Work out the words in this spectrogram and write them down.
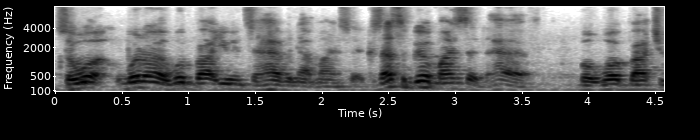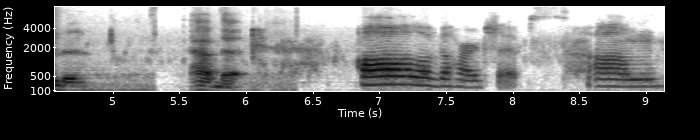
So, what what uh what brought you into having that mindset? Because that's a good mindset to have. But what brought you to have that? all of the hardships. Um,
